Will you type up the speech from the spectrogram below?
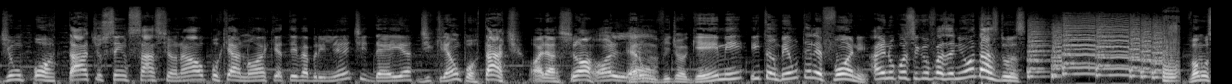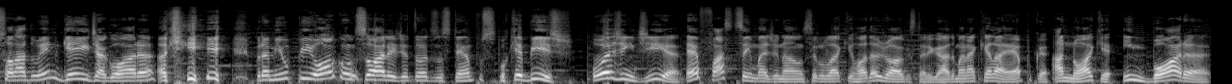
de um portátil sensacional, porque a Nokia teve a brilhante ideia de criar um portátil. Olha só, Olha. era um videogame e também um telefone. Aí não conseguiu fazer nenhuma das duas. Vamos falar do N-Gage agora, aqui, pra mim o pior console de todos os tempos, porque bicho, Hoje em dia, é fácil de você imaginar um celular que roda jogos, tá ligado? Mas naquela época, a Nokia, embora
